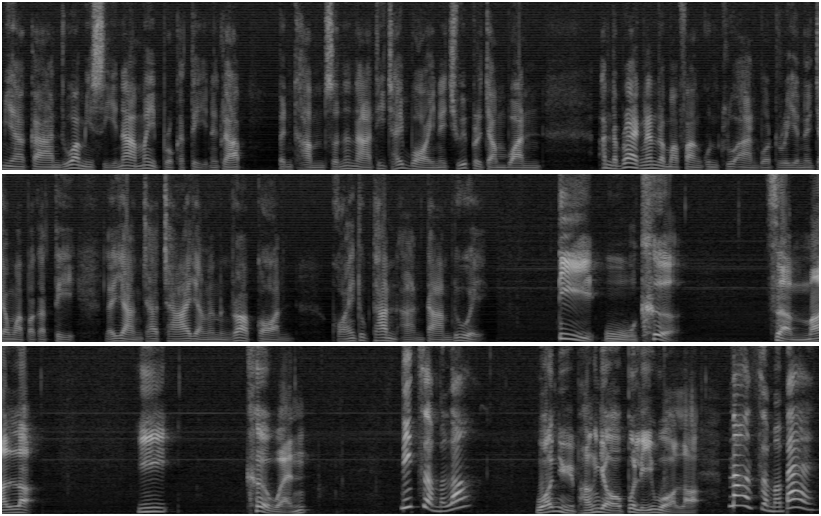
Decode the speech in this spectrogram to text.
มีอาการหรือว่ามีสีหน้าไม่ปกตินะครับ เป็นคำสนทนาที่ใช้บ่อยในชีวิตประจำวัน อันดับแรกนั้นเรามาฟังคุณครูอ่านบทเรียนในจังหวะปกติ และอย่างช้าๆ อย่างละหนึ่งรอบก่อน ขอให้ทุกท่านอ่านตามด้วย 第五课，怎么了？一，课文：你怎么了？我女朋友不理我了，那怎么办？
